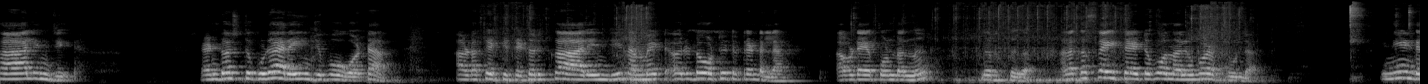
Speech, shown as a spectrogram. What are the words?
കാലിഞ്ച്. രണ്ടു വശത്തു കൂടി അര ഇഞ്ച് പോകും കേട്ടോ. അവിടെ കെട്ടിട്ടിട്ട് ഒരു കാലിഞ്ച് നമ്മൾ ഒരു ഡോട്ട് ഇട്ടിട്ടുണ്ടല്ലോ. അവിടെ കൊണ്ടുവന്ന് നിർത്തുക. അതൊക്കെ സ്ട്രൈറ്റ് ആയിട്ട് പോന്നാലും കുഴപ്പമില്ല. ഇനിയുണ്ട്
